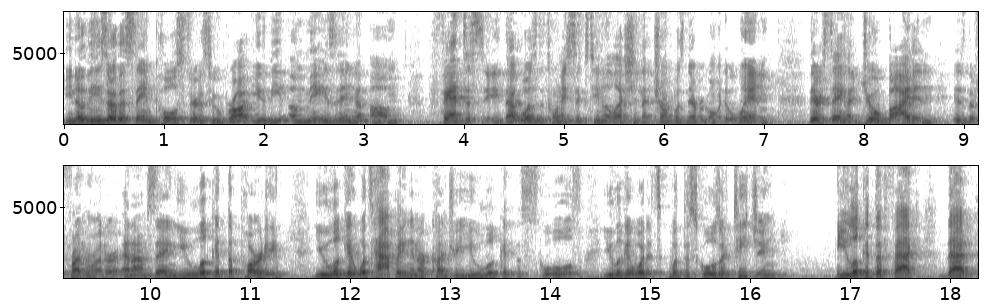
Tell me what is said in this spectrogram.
You know, these are the same pollsters who brought you the amazing um, fantasy that was the 2016 election that Trump was never going to win. They're saying that Joe Biden is the front runner, and I'm saying you look at the party, you look at what's happening in our country, you look at the schools, you look at what, what the schools are teaching, you look at the fact that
